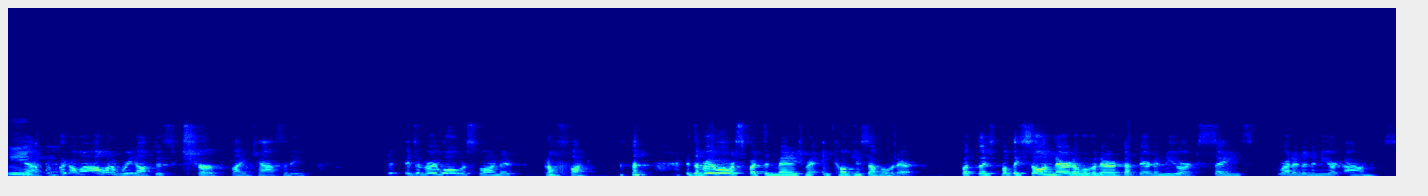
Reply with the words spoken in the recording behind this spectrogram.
Uh, Yeah, real quick, I want I want to read off this chirp by Cassidy. It's a very well responded. No fuck. it's a very well respected management and coaching staff over there. But they but they saw a narrative over there that they're the New York Saints rather than the New York Islanders.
